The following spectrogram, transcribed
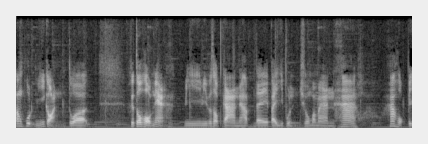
ต้องพูดอย่างนี้ก่อนตัวคือตัวผมเนี่ยมีมีประสบการณ์นะครับ ได้ไปญี่ปุ่นช่วงประมาณ 5 5 6 ปี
